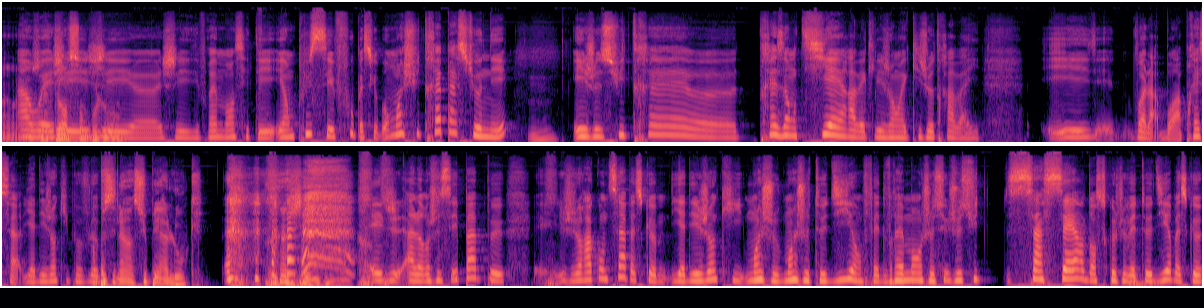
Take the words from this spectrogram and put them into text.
ouais, Ah ouais, j'adore son boulot. j'ai, euh, j'ai vraiment. C'était. Et en plus, c'est fou parce que bon, moi, je suis très passionnée Mhm. et je suis très, euh, très entière avec les gens avec qui je travaille. Et voilà, bon, après, ça, il y a des gens qui peuvent le En plus, il a un super look. Et je- alors, je sais pas, peu, je raconte ça parce qu'il y a des gens qui. Moi je, moi, je te dis, en fait, vraiment, je suis, je suis sincère dans ce que je vais te Mhm. dire parce que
